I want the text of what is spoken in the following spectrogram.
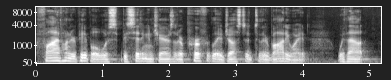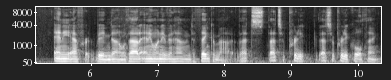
500 people will be sitting in chairs that are perfectly adjusted to their body weight without any effort being done, without anyone even having to think about it. That's, that's, a, pretty, that's a pretty cool thing.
